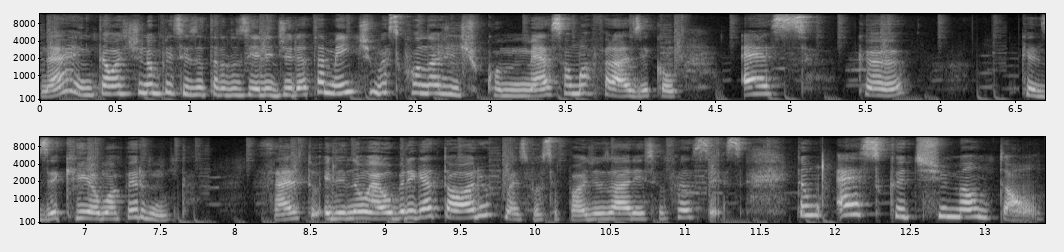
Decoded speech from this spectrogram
né? Então a gente não precisa traduzir ele diretamente, mas quando a gente começa uma frase com est-ce que quer dizer que é uma pergunta, certo? Ele não é obrigatório, mas você pode usar isso em francês. Então, est-ce que tu m'entends?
